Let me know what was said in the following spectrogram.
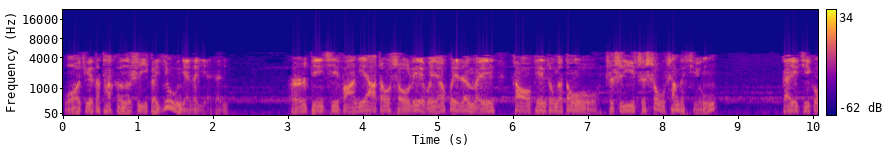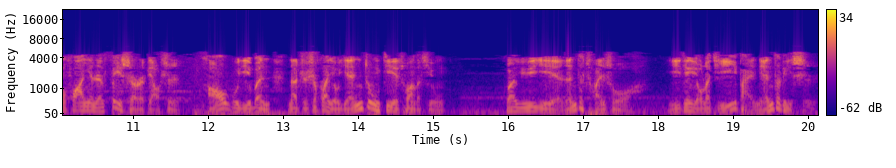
我觉得它可能是一个幼年的野人。而宾夕法尼亚州狩猎委员会认为，照片中的动物只是一只受伤的熊。该机构发言人费舍尔表示，毫无疑问，那只是患有严重疥疮的熊。关于野人的传说已经有了几百年的历史。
